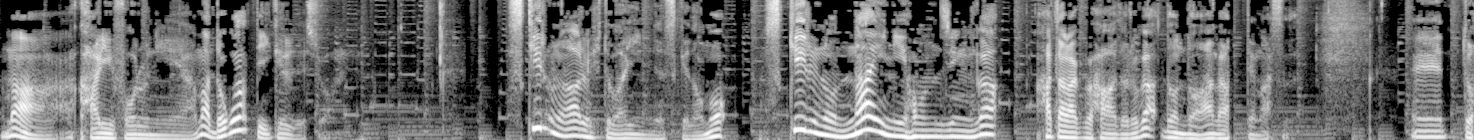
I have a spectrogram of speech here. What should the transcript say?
まあカリフォルニア、まあどこだって行けるでしょう。スキルのある人はいいんですけども、スキルのない日本人が働くハードルがどんどん上がってます。えーっと、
